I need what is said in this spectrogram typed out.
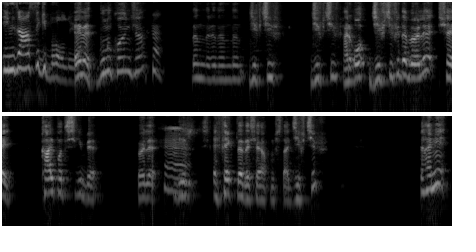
imzası gibi oluyor. Evet bunu koyunca Hı. dın dın dın dın cif cif cif cif hani o cif cifi de böyle şey kalp atışı gibi böyle Hı. bir efektle de şey yapmışlar cif cif. Ve hani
